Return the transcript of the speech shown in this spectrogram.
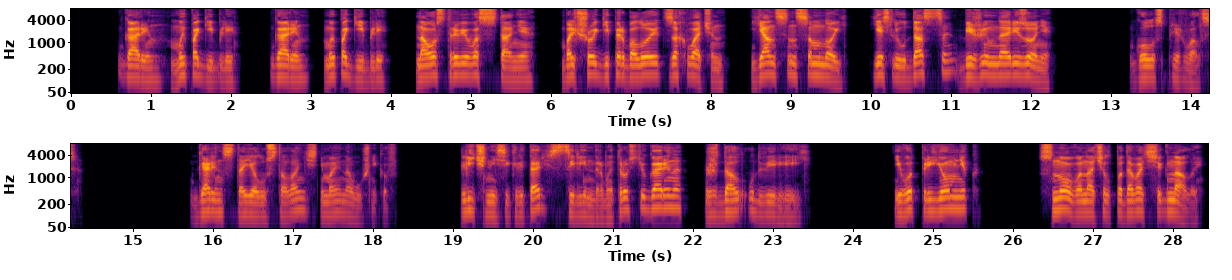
«Гарин, мы погибли. Гарин, мы погибли. На острове Восстания. Большой гиперболоид захвачен. Янсен со мной. Если удастся, бежим на Аризоне. Голос прервался. Гарин стоял у стола, не снимая наушников. Личный секретарь с цилиндром и тростью Гарина ждал у дверей. И вот приемник снова начал подавать сигналы.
